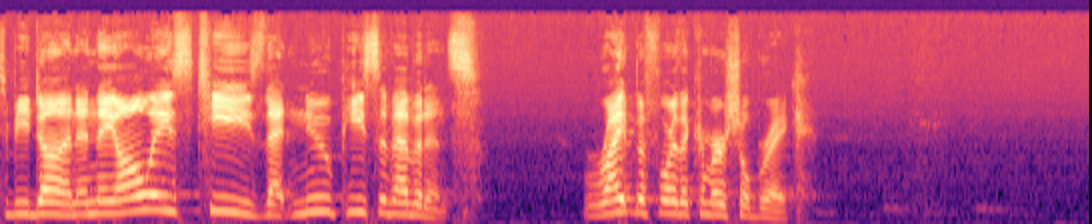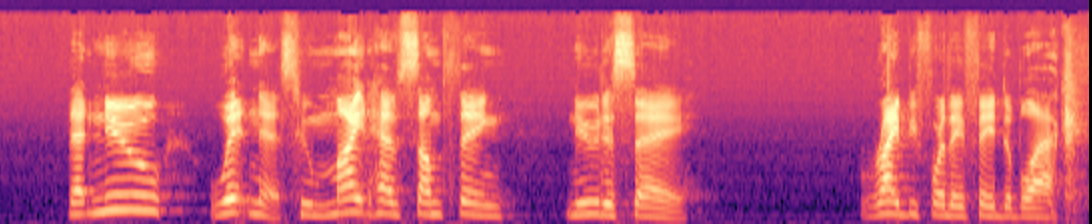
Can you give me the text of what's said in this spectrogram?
to be done. And they always tease that new piece of evidence right before the commercial break. That new witness who might have something new to say right before they fade to black.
